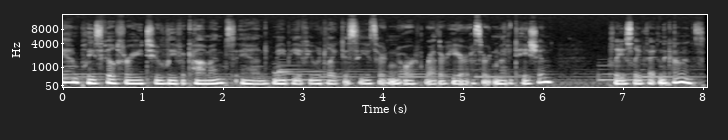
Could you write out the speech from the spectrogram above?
And please feel free to leave a comment, and maybe if you would like to see a certain, or rather hear a certain meditation, please leave that in the comments.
